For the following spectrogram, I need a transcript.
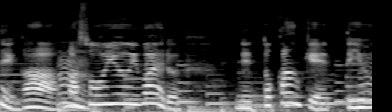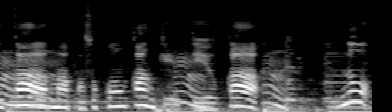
姉が、うん。まあ、そういういわゆるネット関係っていうか、うん。まあ、パソコン関係っていうかの、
